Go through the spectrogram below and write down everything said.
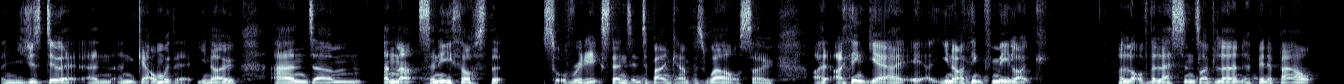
and you just do it and and get on with it, you know? And um and that's an ethos that sort of really extends into Bandcamp as well. So I, I think, yeah, it, you know, I think for me, like a lot of the lessons I've learned have been about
